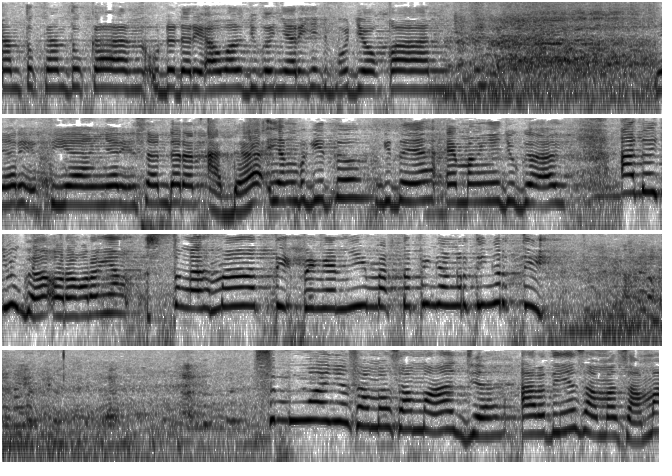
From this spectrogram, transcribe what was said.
ngantuk-ngantukan, udah dari awal juga nyarinya di pojokan. Nyari tiang, nyari sandaran ada yang begitu gitu ya. Emangnya juga ada juga orang-orang yang setengah mati sama-sama aja. Artinya sama-sama.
